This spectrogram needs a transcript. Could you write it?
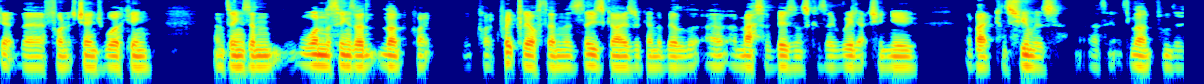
get their foreign exchange working and things. And one of the things I learned quite quite quickly off them is these guys were going to build a, a massive business because they really actually knew about consumers I think it's learned from the,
